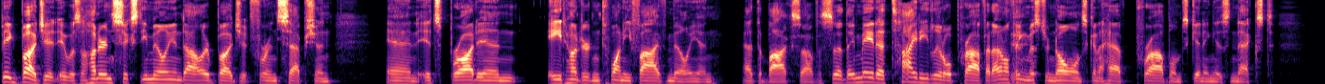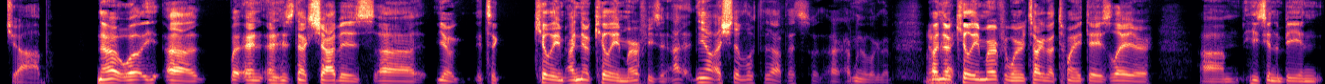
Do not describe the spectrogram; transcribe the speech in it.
big budget. It was a 160 million dollar budget for Inception, and it's brought in 825 million at the box office. So they made a tidy little profit. I don't think Mr. Nolan's going to have problems getting his next job. No, well, uh, but and, and his next job is, uh, you know, it's a Cillian. I know Cillian Murphy's in. I, you know, I should have looked it up. That's what, I'm going to look it up. But I know Okay. Cillian Murphy. When we were talking about 28 Days Later, um, he's going to be in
